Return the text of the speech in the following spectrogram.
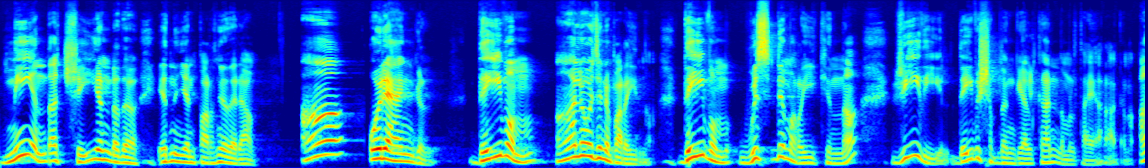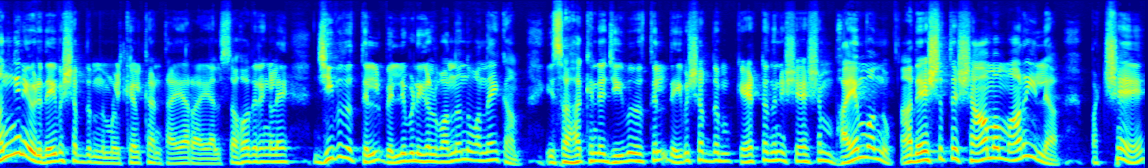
നീ എന്താ ചെയ്യേണ്ടത് എന്ന് ഞാൻ പറഞ്ഞു തരാം. ആ ഒരു ആംഗിൾ ദൈവം ആലോചന പറയുന്ന ദൈവം വിസ്ഡം അറിയിക്കുന്ന രീതിയിൽ ദൈവശബ്ദം കേൾക്കാൻ നമ്മൾ തയ്യാറാകണം. അങ്ങനെ ഒരു ദൈവശബ്ദം നമ്മൾ കേൾക്കാൻ തയ്യാറായാൽ സഹോദരങ്ങളെ ജീവിതത്തിൽ വെല്ലുവിളികൾ വന്നെന്ന് വന്നേക്കാം. ഈ സഹാക്കിന്റെ ജീവിതത്തിൽ ദൈവശബ്ദം കേട്ടതിന് ശേഷം ഭയം വന്നു. ആ ദേശത്ത് ക്ഷാമം മാറിയില്ല. പക്ഷേ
